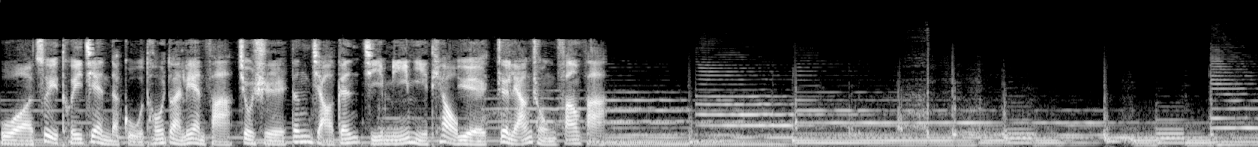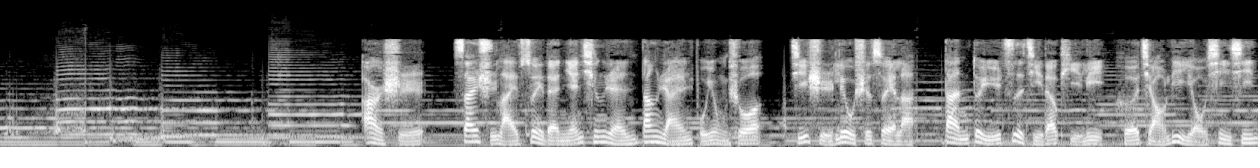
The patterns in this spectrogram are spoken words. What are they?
我最推荐的骨头锻炼法就是蹬脚跟及迷你跳跃这两种方法。二十三十来岁的年轻人当然不用说，即使六十岁了，但对于自己的体力和脚力有信心、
